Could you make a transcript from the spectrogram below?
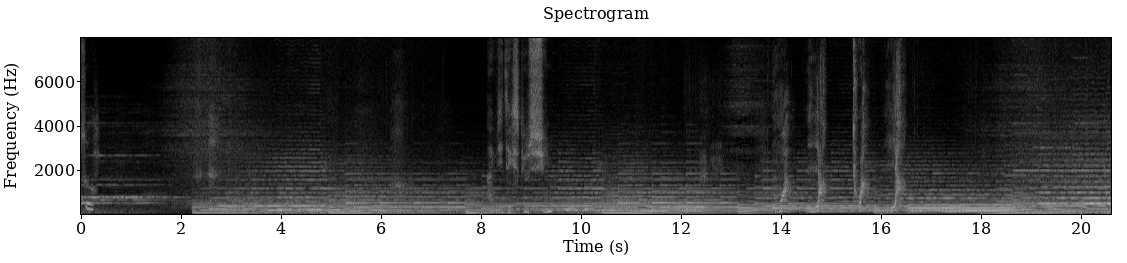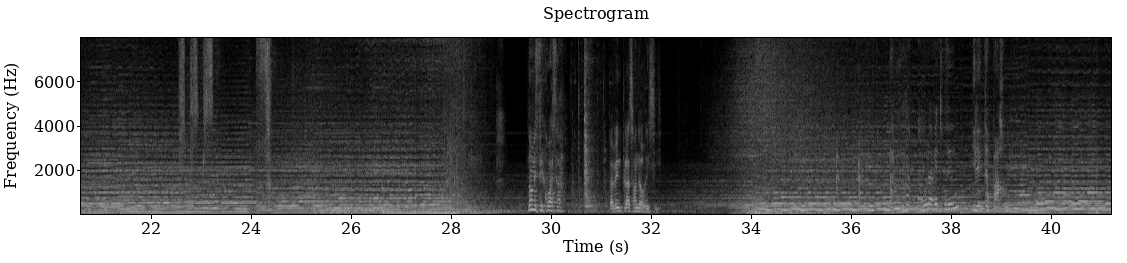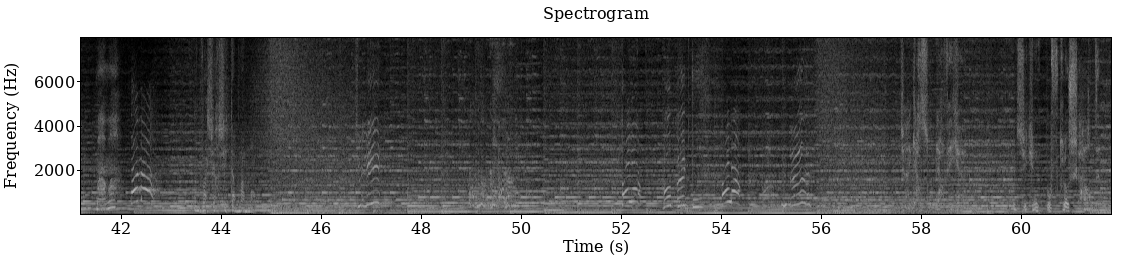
morceau. Avis d'expulsion. Moi, là. Toi, là. Non mais c'est quoi ça? T'avais une place en or ici. Vous l'avez trouvé où? Il est à Parme. Maman? On va chercher ta maman. einzige Luftloch haben.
